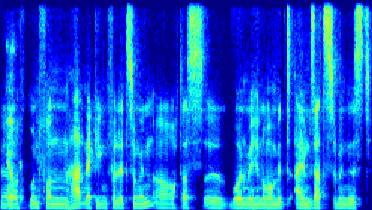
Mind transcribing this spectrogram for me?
Äh, Ja. Aufgrund von hartnäckigen Verletzungen. Äh, auch das wollen wir hier nochmal mit einem Satz zumindest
